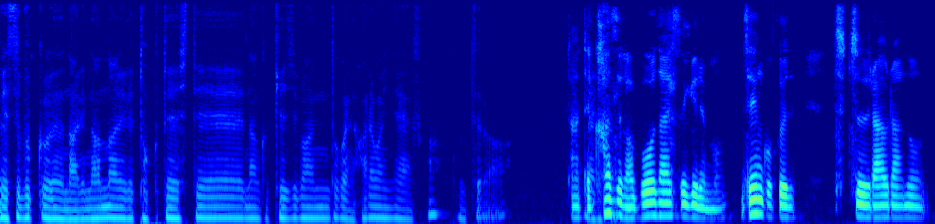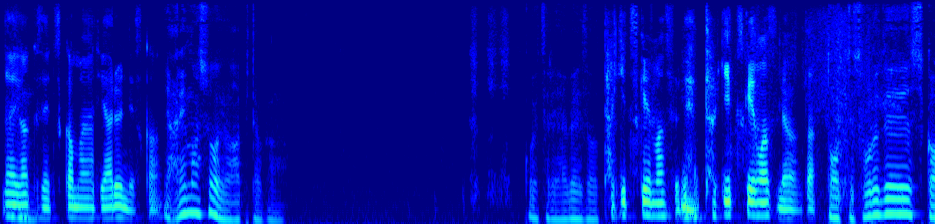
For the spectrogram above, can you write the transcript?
フェイスブックなりなんなりで特定してなんか掲示板とかに貼ればいいんじゃないですか？こいつら。だって数が膨大すぎるもん。全国津々浦々の大学生捕まえてやるんですか、やりましょうよアピタ君。こいつらやべえぞって。焚きつけますね。焚きつけますね、あなた。だってそれでしか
